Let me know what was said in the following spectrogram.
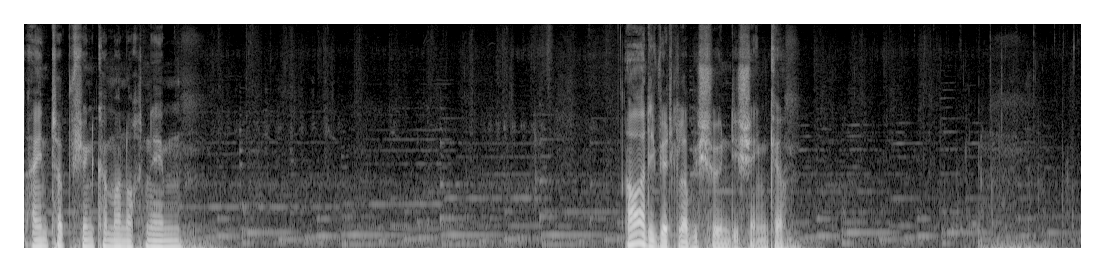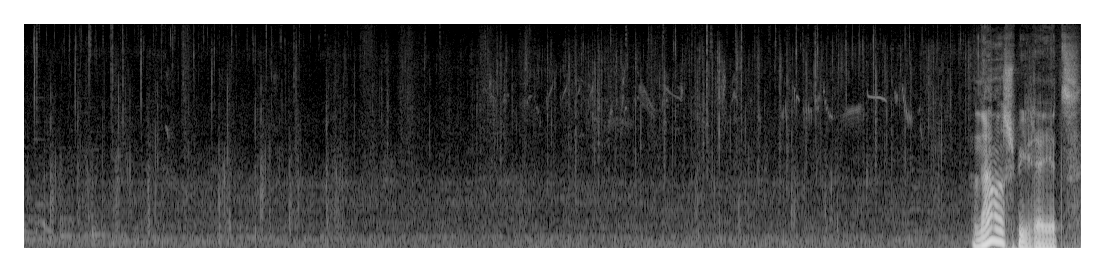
Ein Töpfchen können wir noch nehmen. Ah, die wird, glaube ich, schön, die Schenke. Na, was spielt er jetzt?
